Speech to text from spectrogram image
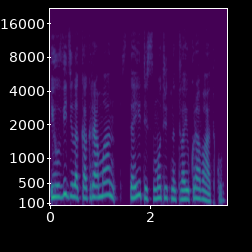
и увидела, как Роман стоит и смотрит на твою кроватку.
